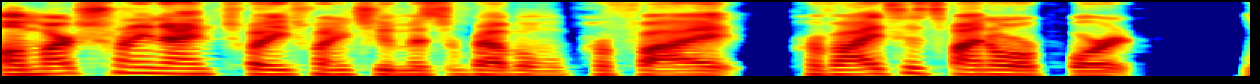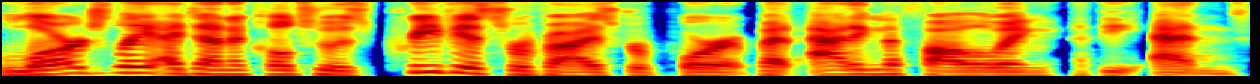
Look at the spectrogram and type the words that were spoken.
On March 29, 2022, Mr. Bevel provide, provides his final report, largely identical to his previous revised report, but adding the following at the end.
